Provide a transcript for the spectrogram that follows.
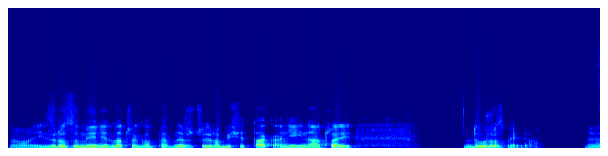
No i zrozumienie, dlaczego pewne rzeczy robi się tak, a nie inaczej, dużo zmienia. Nie?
